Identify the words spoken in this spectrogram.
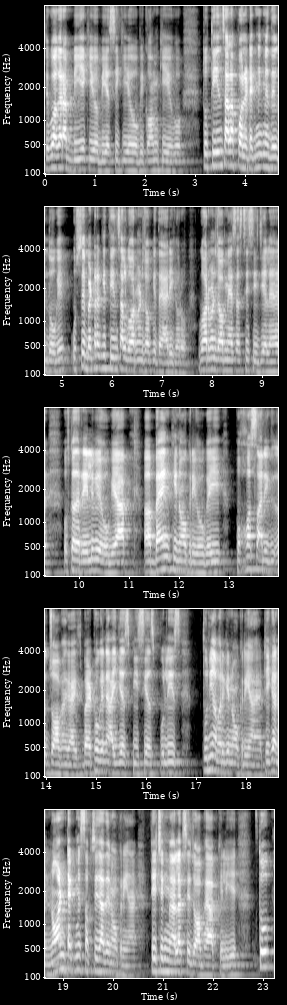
देखो, अगर आप बीए किए हो बीएससी किए हो बीकॉम किए हो तो तीन साल आप पॉलिटेक्निक में दोगे। उससे बेटर कि तीन साल गवर्नमेंट जॉब की तैयारी करो। गवर्नमेंट जॉब में एस एस है, उसका रेलवे हो गया बैंक की नौकरी हो गई, बहुत सारी जॉब है गाइज़ बैठोगे ना I S P C S police, दुनिया भर की नौकरियाँ हैं, ठीक है? नॉन टेक में सबसे ज़्यादा नौकरियाँ हैं। टीचिंग में अलग से जॉब है आपके लिए। तो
